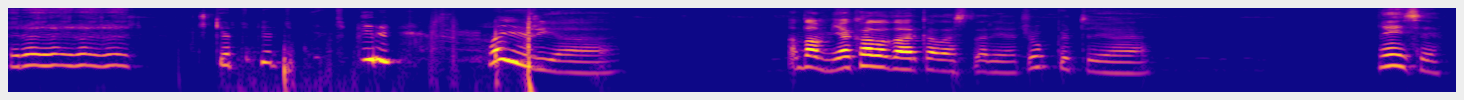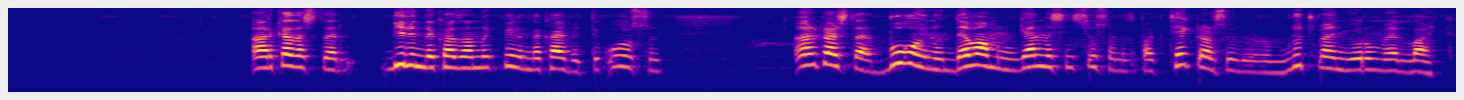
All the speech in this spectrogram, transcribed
Hayır hayır hayır hayır hayır. Çık geri çık geri. Hayır ya. Adam yakaladı arkadaşlar ya. Çok kötü ya. Neyse. Arkadaşlar birinde kazandık birinde kaybettik. Olsun. Arkadaşlar bu oyunun devamının gelmesini istiyorsanız bak tekrar söylüyorum. Lütfen yorum ve like.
